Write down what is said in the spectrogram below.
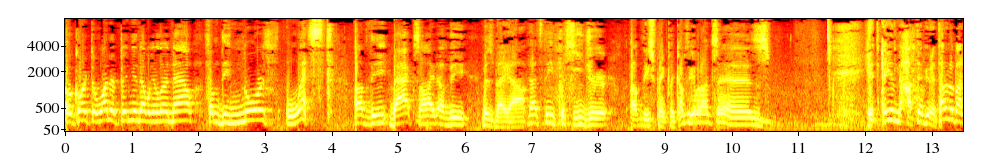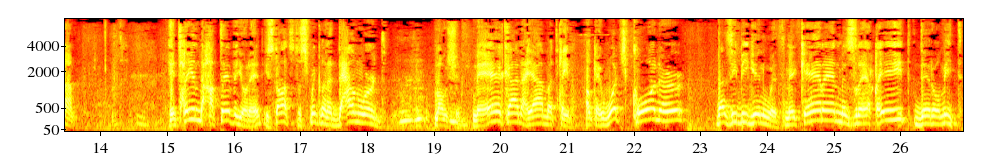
according to one opinion that we're going to learn now, from the northwest of the backside of the mizbeah. That's the procedure of the sprinkling. Comes to Gemara and says. He starts to sprinkle in a downward motion. Okay, which corner does he begin with? Mekeren Mizrachit Deromit.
